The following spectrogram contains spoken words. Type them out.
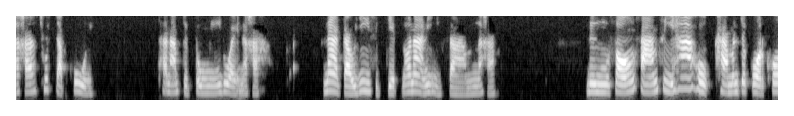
นะคะ ชุดจับคู่ถ้านับจากตรงนี้ด้วยนะคะ หน้าเก่ายี่สิบเจ็ดเนาะหน้านี้อีกสามนะคะหนึ่งสองสามสี่ห้าหกค่ะ มันจะกอดคอ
